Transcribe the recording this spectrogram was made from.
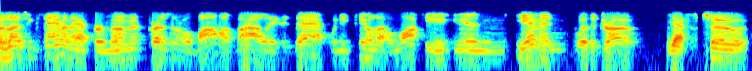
But let's examine that for a moment. President Obama violated that when he killed al-Awlaki in Yemen with a drone. Yes. So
